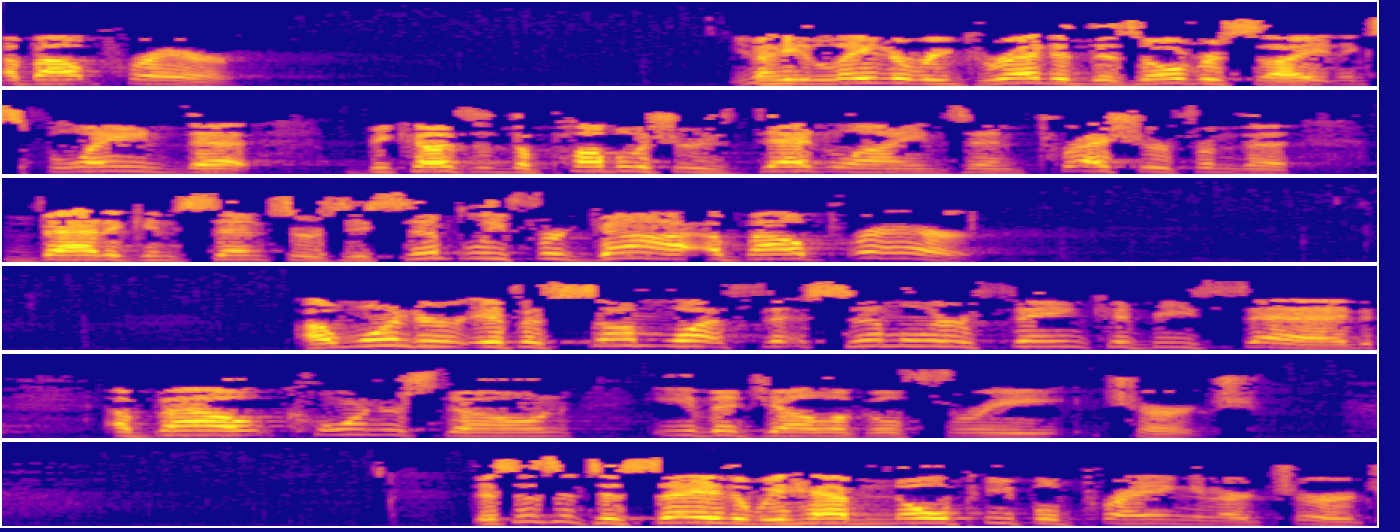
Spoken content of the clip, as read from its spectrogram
about prayer. You know, he later regretted this oversight and explained that because of the publisher's deadlines and pressure from the Vatican censors, he simply forgot about prayer. I wonder if a somewhat th- similar thing could be said about Cornerstone Evangelical Free Church. This isn't to say that we have no people praying in our church,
